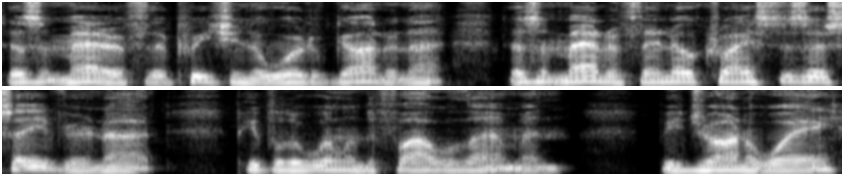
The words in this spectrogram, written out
Doesn't matter if they're preaching the word of God or not. Doesn't matter if they know Christ is their Savior or not. People are willing to follow them and be drawn away.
